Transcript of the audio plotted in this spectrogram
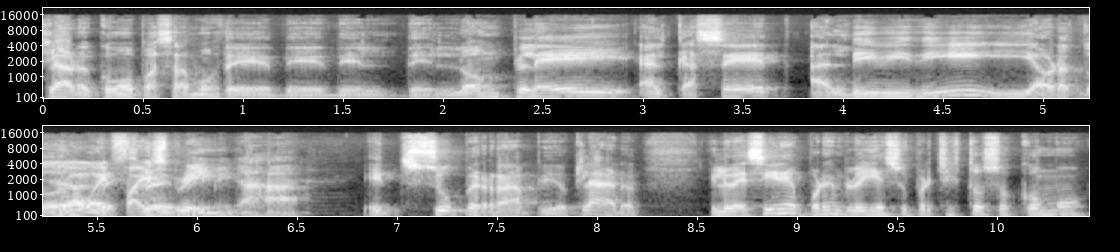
Claro, cómo pasamos de, de- del, del long play al cassette, al DVD y ahora todo el Wi-Fi streaming. streaming. Ajá. Es súper rápido, claro. Y lo de cine, por ejemplo, y es súper chistoso cómo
